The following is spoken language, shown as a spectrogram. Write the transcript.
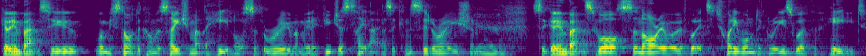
going back to when we started the conversation about the heat loss of a room. I mean, if you just take that as a consideration, so going back to our scenario where we've got it to 21 degrees worth of heat,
